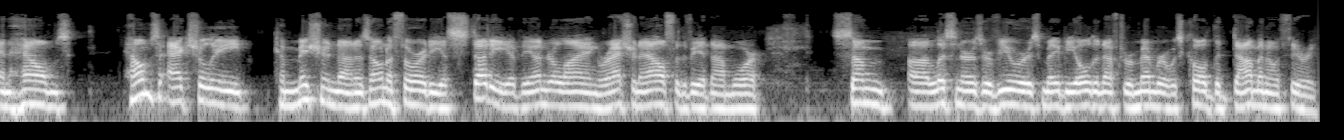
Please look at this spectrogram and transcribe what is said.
and Helms. Helms actually commissioned on his own authority a study of the underlying rationale for the Vietnam War some uh, listeners or viewers may be old enough to remember it was called the domino theory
